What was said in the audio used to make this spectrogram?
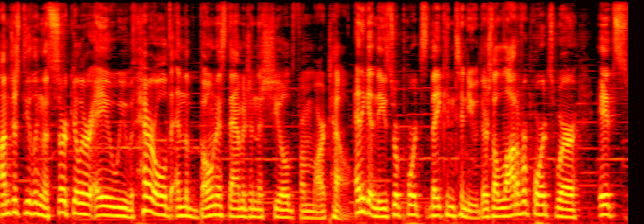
I'm just dealing the circular AoE with Harold and the bonus damage in the shield from Martel and again these reports they continue. There's a lot of reports where it's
